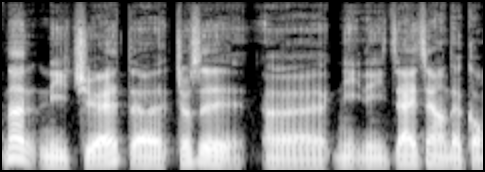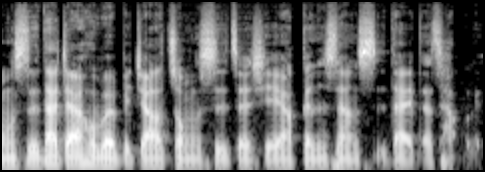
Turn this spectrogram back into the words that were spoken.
那你觉得就是呃，你你在这样的公司，大家会不会比较重视这些，要跟上时代的潮流？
